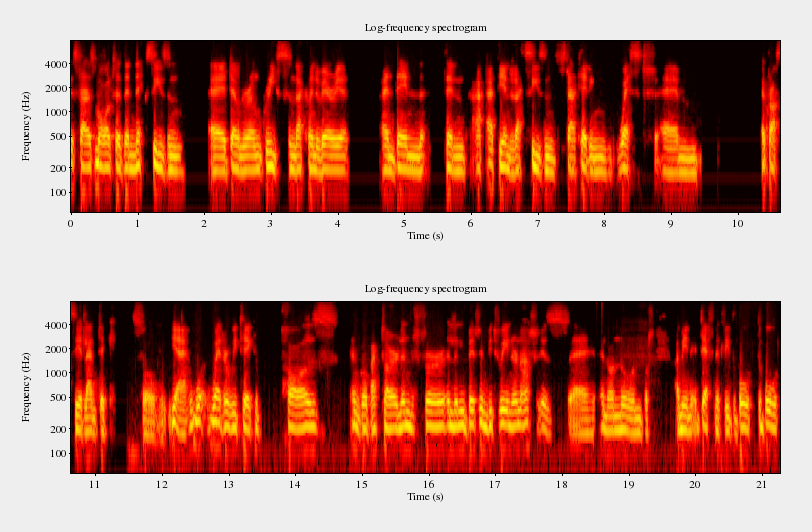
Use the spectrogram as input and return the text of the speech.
as far as Malta, then next season uh, down around Greece and that kind of area, and then then at the end of that season start heading west um, across the Atlantic. So yeah, w- whether we take a pause and go back to Ireland for a little bit in between or not is uh, an unknown. But I mean, definitely the boat, the boat.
